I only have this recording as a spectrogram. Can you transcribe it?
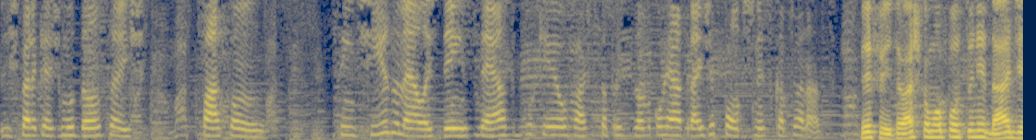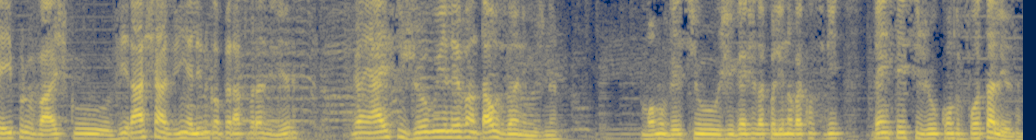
Espero que as mudanças façam sentido, né? Elas deem certo, porque o Vasco tá precisando correr atrás de pontos nesse campeonato. Perfeito, eu acho que é uma oportunidade aí pro Vasco virar a chavinha ali no Campeonato Brasileiro, ganhar esse jogo e levantar os ânimos, né? Vamos ver se o Gigante da Colina vai conseguir vencer esse jogo contra o Fortaleza.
